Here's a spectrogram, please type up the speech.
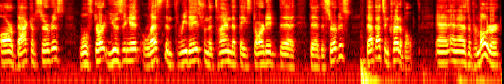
our backup service will start using it less than three days from the time that they started the, the, the service? That, that's incredible. And, and as a promoter,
